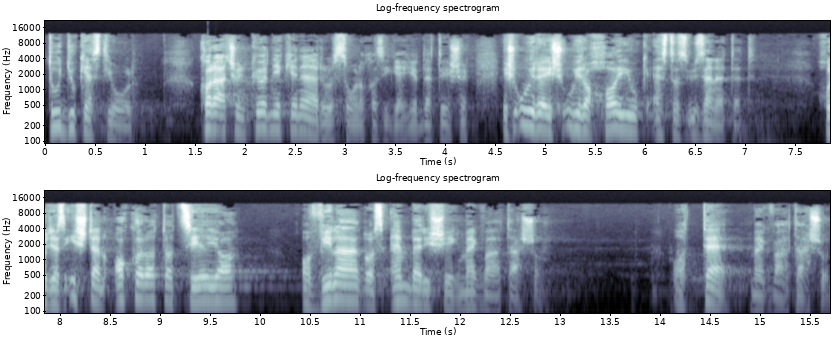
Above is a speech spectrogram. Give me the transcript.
Tudjuk ezt jól. Karácsony környékén erről szólnak az ige hirdetések. És újra és újra halljuk ezt az üzenetet, hogy az Isten akarata, célja a világ, az emberiség megváltása. A te megváltásod.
